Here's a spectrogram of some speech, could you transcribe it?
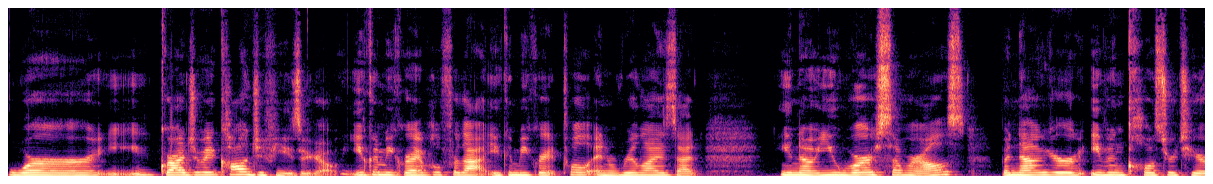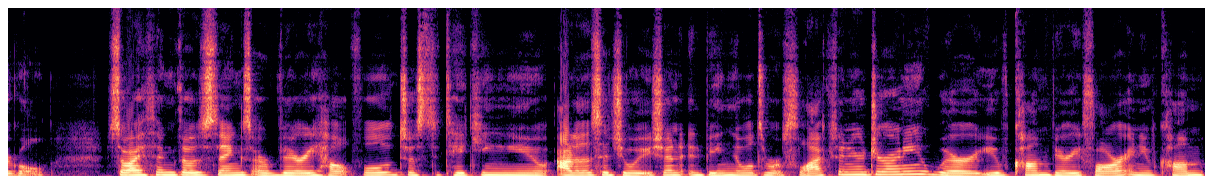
were you graduated college a few years ago. You can be grateful for that. You can be grateful and realize that you know you were somewhere else, but now you're even closer to your goal. So I think those things are very helpful just to taking you out of the situation and being able to reflect on your journey where you've come very far and you've come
